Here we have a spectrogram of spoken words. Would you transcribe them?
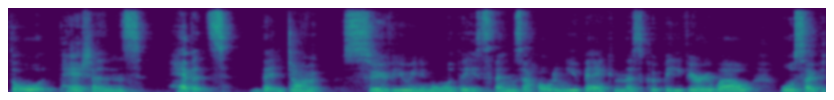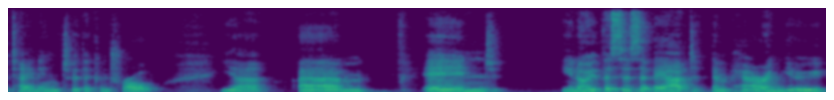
thought patterns, habits that don't serve you anymore. These things are holding you back and this could be very well also pertaining to the control. Yeah. Um, and, you know, this is about empowering you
